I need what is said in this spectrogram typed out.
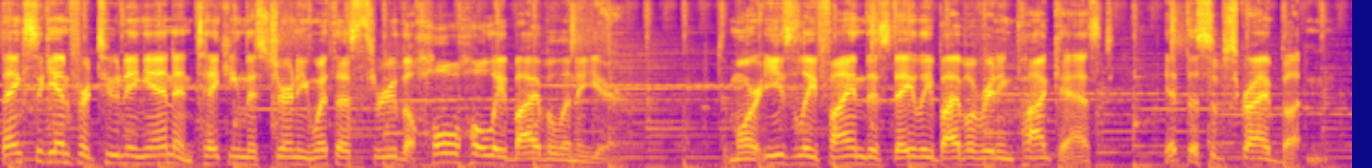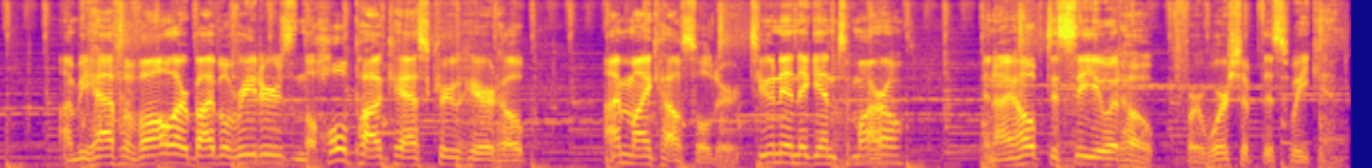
Thanks again for tuning in and taking this journey with us through the whole Holy Bible in a year. To more easily find this daily Bible reading podcast, hit the subscribe button. On behalf of all our Bible readers and the whole podcast crew here at Hope, I'm Mike Householder. Tune in again tomorrow, and I hope to see you at Hope for worship this weekend.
